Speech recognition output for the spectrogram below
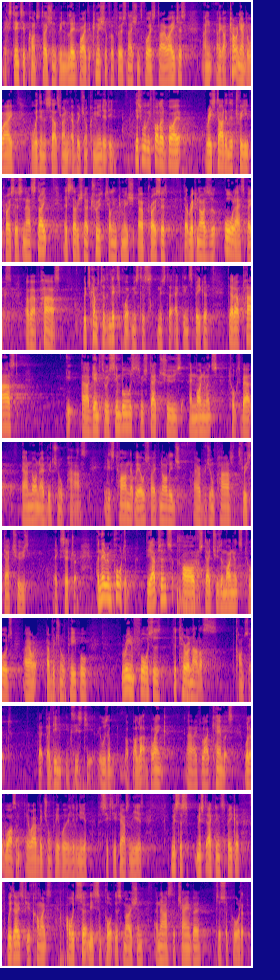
Extensive consultation has been led by the Commissioner for First Nations Voice, Dale Agius, and are currently underway within the South Australian Aboriginal community. This will be followed by restarting the treaty process in our state and establishing a truth-telling uh, process that recognises all aspects of our past. which comes to the next point, Mr. S- Mr Acting Speaker, that our past, uh, again through symbols, through statues and monuments, talks about our non-Aboriginal past. It is time that we also acknowledge our Aboriginal past through statues, etc. And they're important. The absence of statues and monuments towards our Aboriginal people reinforces the terra nullius concept, that they didn't exist here. It was a, a, a blank, uh, if you like, canvas. Well, it wasn't. There were Aboriginal people who were living here for 60,000 years. Mr. Mr Acting Speaker, with those few comments, I would certainly support this motion and ask the chamber to support it.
